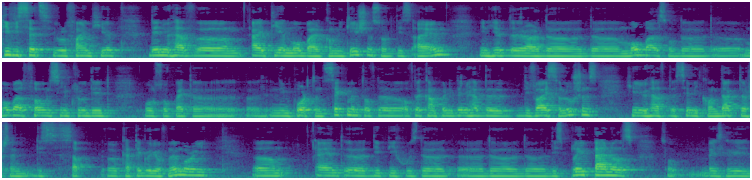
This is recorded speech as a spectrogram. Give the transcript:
tv sets you will find here. Then you have um, IT and mobile communications or this IM. In here there are the, the mobiles of the, the mobile phones included, also quite a, an important segment of the of the company. Then you have the device solutions. Here you have the semiconductors and this sub uh, of memory. Um, and uh, DP, who's the, uh, the the display panels. So basically,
